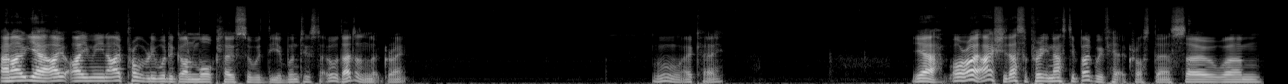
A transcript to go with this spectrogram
and I yeah I I mean I probably would have gone more closer with the Ubuntu stuff. Oh, that doesn't look great. Oh, okay. Yeah, alright, actually that's a pretty nasty bug we've hit across there. So, um,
